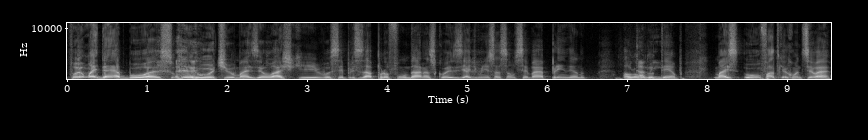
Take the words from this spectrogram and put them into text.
Foi uma ideia boa, super útil, mas eu acho que você precisa aprofundar nas coisas e a administração você vai aprendendo ao longo caminho. do tempo. Mas o fato que aconteceu é,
